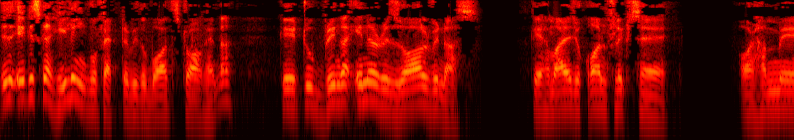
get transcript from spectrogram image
ایک اس کا ہیلنگ وہ فیکٹر بھی تو بہت اسٹرانگ ہے نا، کہ to bring a inner resolve ان اس کہ ہمارے جو کانفلکٹس ہیں اور ہم میں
